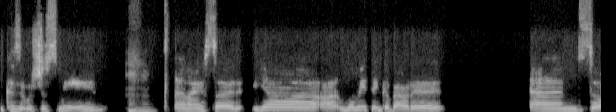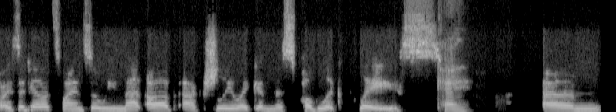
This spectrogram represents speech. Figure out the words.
because it was just me Mhm. and i said yeah uh, let me think about it and so i said yeah that's fine so we met up actually like in this public place Okay. um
